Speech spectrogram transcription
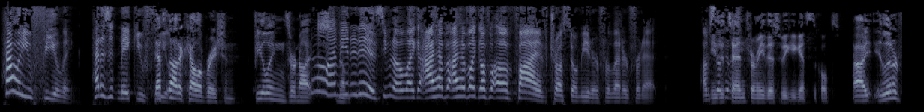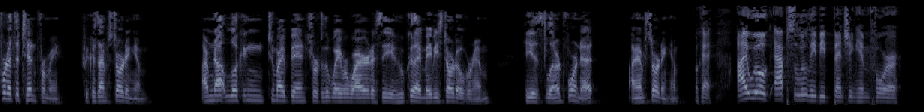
How are you feeling? How does it make you feel? That's not a calibration. Feelings are not. No, I mean it is. You know, like I have, I have like a, a five trustometer for Leonard Fournette. I'm He's still a gonna, 10 for me this week against the Colts. Uh, Leonard Fournette's a 10 for me because I'm starting him. I'm not looking to my bench or to the waiver wire to see who could I maybe start over him. He is Leonard Fournette. I am starting him. Okay, I will absolutely be benching him for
